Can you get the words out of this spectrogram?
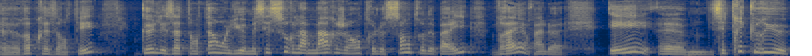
euh, représenté, que les attentats ont lieu. Mais c'est sur la marge entre le centre de Paris, vrai, enfin, le, et euh, c'est très curieux.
